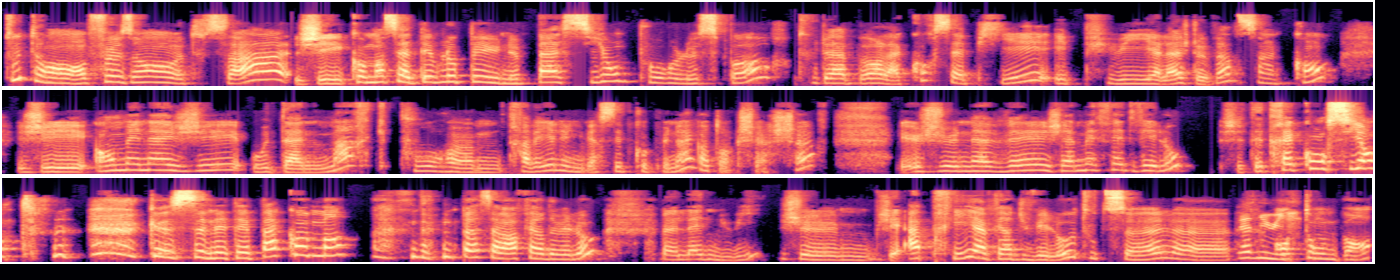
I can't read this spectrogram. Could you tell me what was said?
Tout en faisant tout ça, j'ai commencé à développer une passion pour le sport. Tout d'abord la course à pied et puis, à l'âge de 25 ans, j'ai emménagé au Danemark pour euh, travailler à l'université de Copenhague en tant que chercheur. Je n'avais jamais fait de vélo j'étais très consciente que ce n'était pas commun de ne pas savoir faire de vélo. Euh, la nuit, j'ai appris à faire du vélo toute seule, euh, en tombant.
